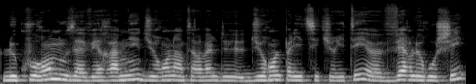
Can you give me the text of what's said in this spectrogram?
le courant nous avait ramené durant l'intervalle durant le palier de sécurité euh, vers le rocher.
